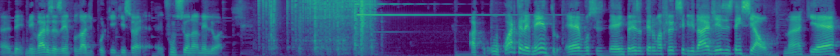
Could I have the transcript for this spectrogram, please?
é, tem vários exemplos lá de por que, que isso é, funciona melhor. A, o quarto elemento é você é a empresa ter uma flexibilidade existencial, né? Que é,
